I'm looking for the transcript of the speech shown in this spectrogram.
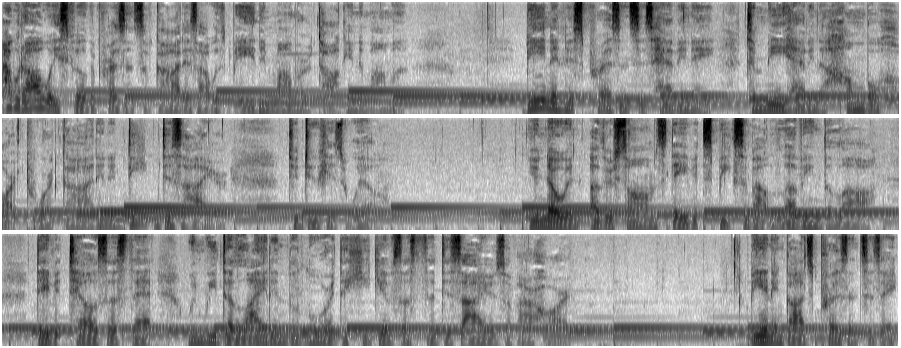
I would always feel the presence of God as I was bathing mama or talking to mama. Being in his presence is having a, to me, having a humble heart toward God and a deep desire to do his will. You know, in other Psalms, David speaks about loving the law. David tells us that when we delight in the Lord, that he gives us the desires of our heart being in God's presence is a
